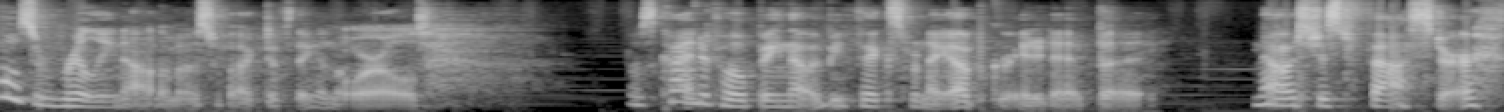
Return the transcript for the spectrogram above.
Was really not the most effective thing in the world. I was kind of hoping that would be fixed when I upgraded it, but now it's just faster.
